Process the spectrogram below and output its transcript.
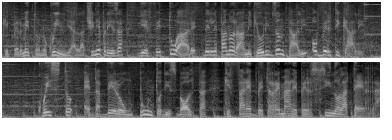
che permettono quindi alla cinepresa di effettuare delle panoramiche orizzontali o verticali. Questo è davvero un punto di svolta che farebbe tremare persino la Terra.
